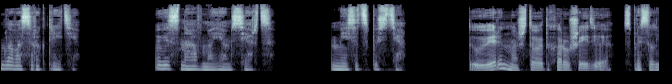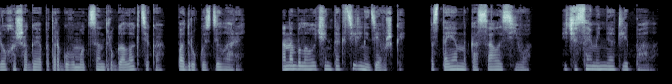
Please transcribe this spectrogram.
Глава 43. Весна в моем сердце. Месяц спустя. «Ты уверена, что это хорошая идея?» — спросил Лёха, шагая по торговому центру «Галактика» под руку с Диларой. Она была очень тактильной девушкой, постоянно касалась его и часами не отлипала.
